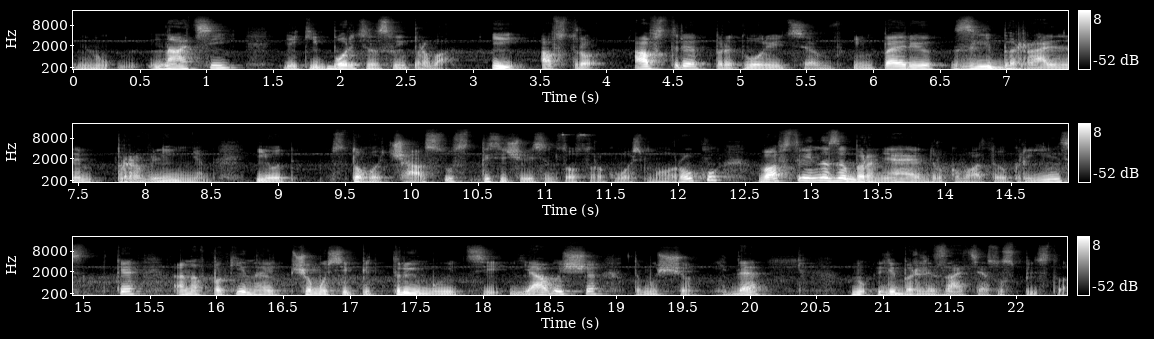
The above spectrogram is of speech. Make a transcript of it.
ну, націй, які борються за свої права. І Австро, Австрія перетворюється в імперію з ліберальним правлінням. І от з того часу, з 1848 року, в Австрії не забороняють друкувати українське, а навпаки, навіть в чомусь і підтримують ці явища, тому що йде ну, лібералізація суспільства.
